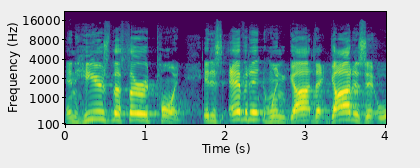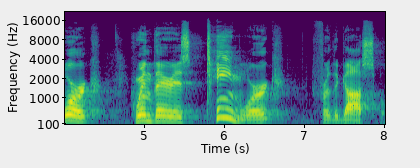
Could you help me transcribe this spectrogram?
And here's the third point. It is evident when God that God is at work when there is teamwork for the gospel.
